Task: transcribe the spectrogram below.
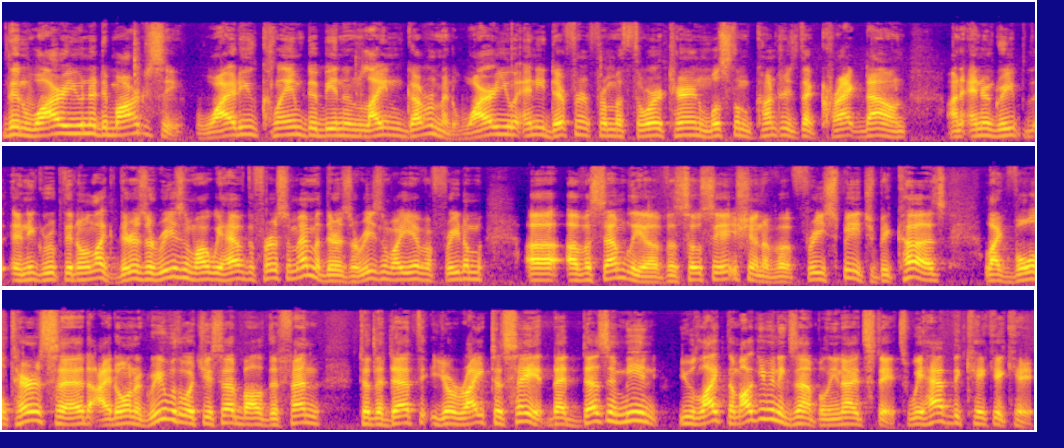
Then why are you in a democracy? Why do you claim to be an enlightened government? Why are you any different from authoritarian Muslim countries that crack down on any group, any group they don't like. There's a reason why we have the First Amendment. There's a reason why you have a freedom uh, of assembly, of association, of a free speech. Because, like Voltaire said, I don't agree with what you said, but I'll defend to the death your right to say it. That doesn't mean you like them. I'll give you an example. In the United States, we have the KKK,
